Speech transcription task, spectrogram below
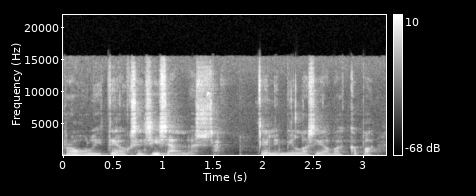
rooli teoksen sisällössä. Eli millaisia vaikkapa –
